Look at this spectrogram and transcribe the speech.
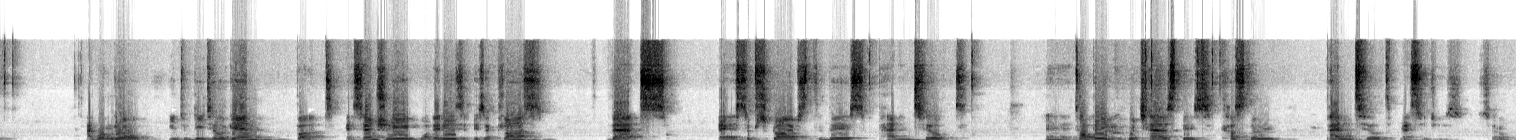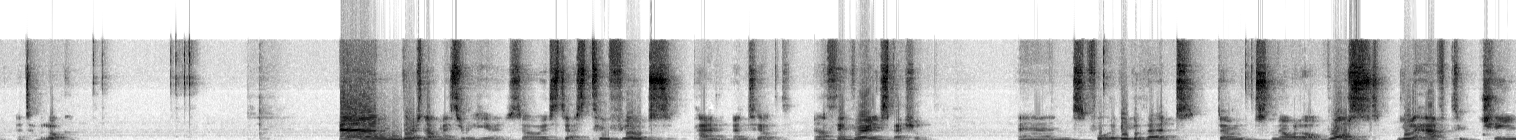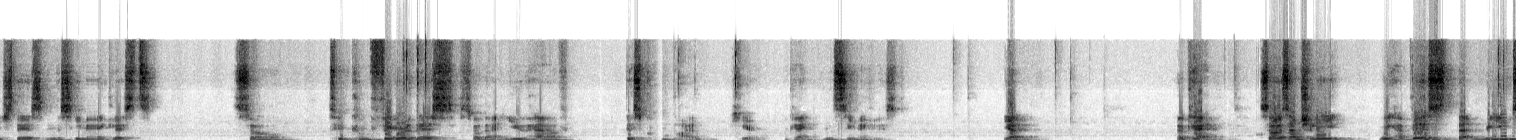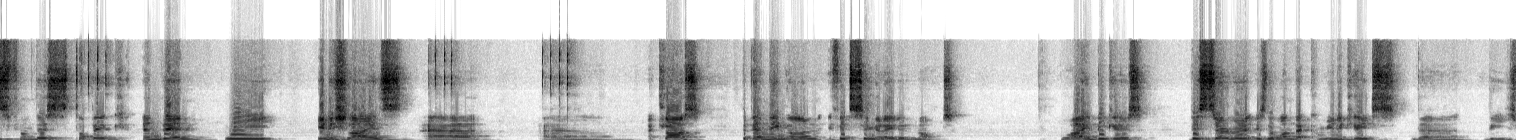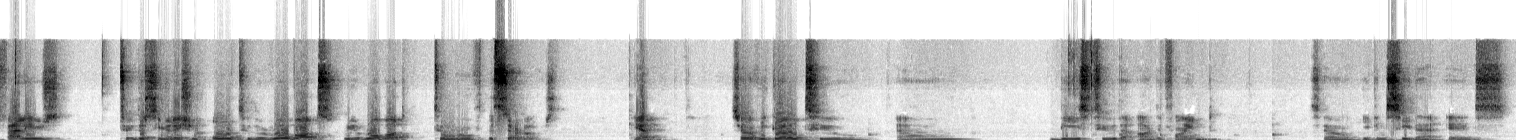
I won't go into detail again, but essentially what it is is a class that uh, subscribes to this pan and tilt uh, topic, which has this custom pan and tilt messages. So let's have a look. And there's no mystery here. So it's just two floats, pan and tilt. Nothing very special. And for the people that don't know a lot of ROS, you'll have to change this in the CMake lists. So to configure this so that you have this compiled here, okay, in the CMake list. Yep. Okay, so essentially we have this that reads from this topic, and then we initialize uh, um, a class depending on if it's simulated or not. Why? Because this server is the one that communicates the these values to the simulation or to the robot, real robot, to move the servos. Yeah. So if we go to um, these two that are defined, so you can see that it's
